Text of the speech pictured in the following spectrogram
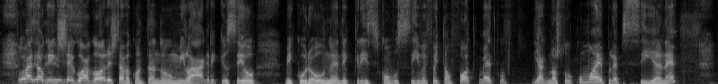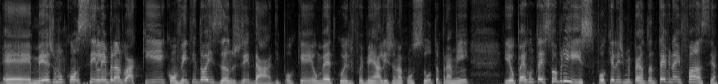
Mas a alguém que chegou agora, eu estava contando um milagre que o Senhor me curou, né? De crise convulsiva e foi tão forte que o médico diagnosticou como uma epilepsia, né? É, mesmo com, se lembrando aqui, com 22 anos de idade, porque o médico ele foi bem realista na consulta para mim. E eu perguntei sobre isso, porque eles me perguntando, teve na infância?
